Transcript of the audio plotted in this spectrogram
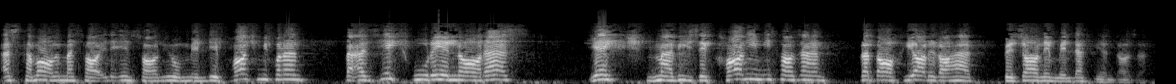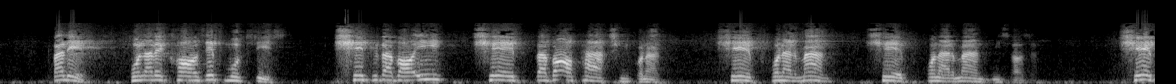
از تمام مسائل انسانی و ملی پاک می‌کنند و از یک خوره نارس یک مویز کانی می‌سازند و با خیال راحت به جان ملت میاندازند. بله هنر کاذب مطری است. شبه وبایی شبه وبا پخش می‌کند. شبه هنرمند شبه هنرمند می‌سازد. شبه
